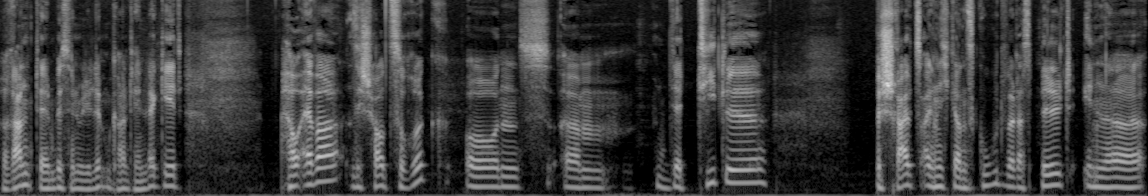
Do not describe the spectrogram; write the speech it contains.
Rand, der ein bisschen über die Lippenkante hinweggeht. However, sie schaut zurück und ähm, der Titel beschreibt es eigentlich ganz gut, weil das Bild in einer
